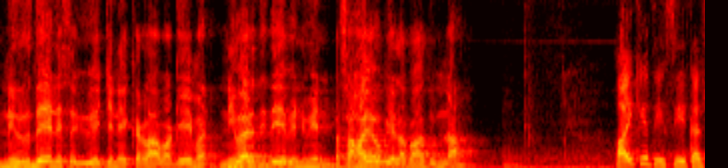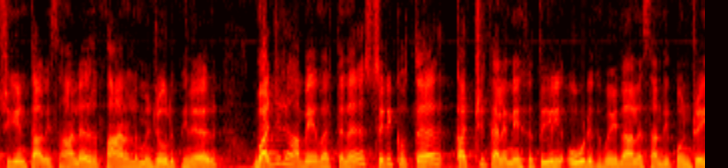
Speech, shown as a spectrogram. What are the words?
නිර්දය ලෙස විවේචනය කරලා වගේම නිවැරදි දේ වෙනුවෙන් සහයෝගය ලබා දුන්නා ஐக்கிய தேசிய கட்சியின் தவிசாளர் பாராளுமன்ற உறுப்பினர் வஜ்ர அபேவர்த்தன சிறிகொத்த கட்சி தலைமையகத்தில் ஊடகவியலாளர் சந்திப்பொன்றை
